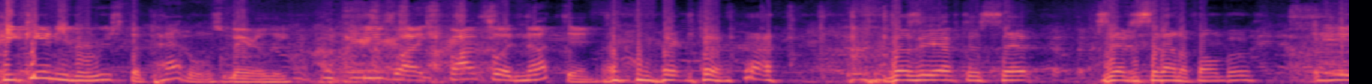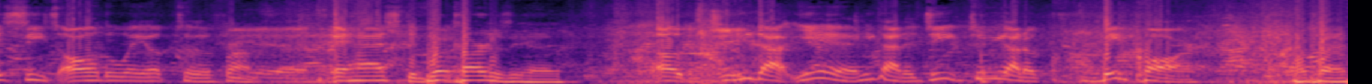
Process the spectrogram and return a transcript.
He can't even reach the pedals barely. He's like five foot nothing. Does he have to sit? Does he have to sit on a phone booth? His seat's all the way up to the front. It has to be. What car does he have? Oh, he got yeah, he got a Jeep too. He got a big car. Okay.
